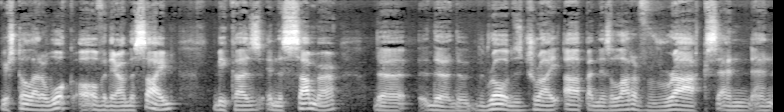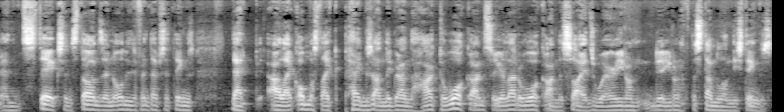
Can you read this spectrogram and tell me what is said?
You're still allowed to walk over there on the side because in the summer, the, the the roads dry up and there's a lot of rocks and, and, and sticks and stones and all these different types of things that are like almost like pegs on the ground, hard to walk on. So you're allowed to walk on the sides where you don't you don't have to stumble on these things.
